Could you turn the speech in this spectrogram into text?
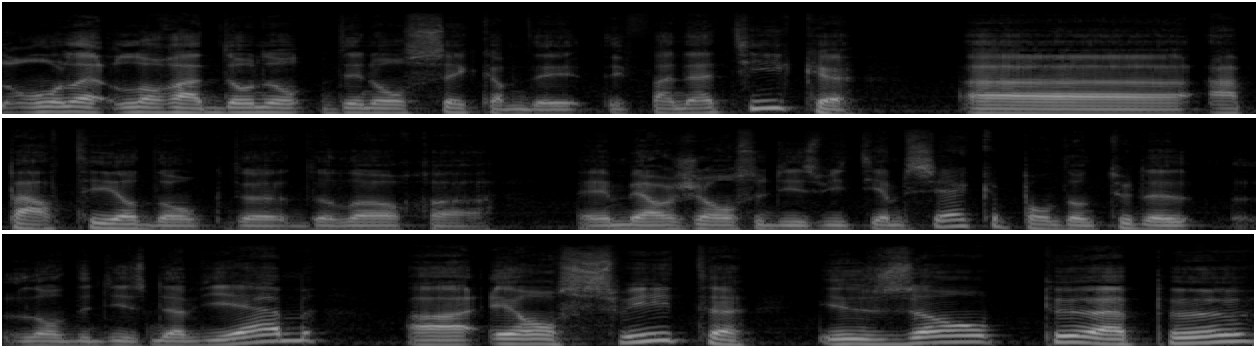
on leur a dénoncé comme des, fanatiques à partir donc de, leur émergence au XVIIIe siècle, pendant tout le long du XIXe. Euh, et ensuite, ils ont peu à peu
